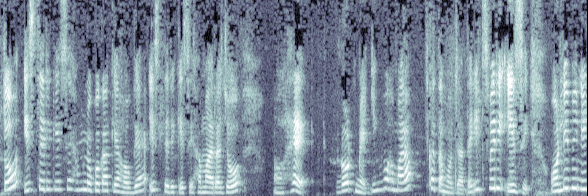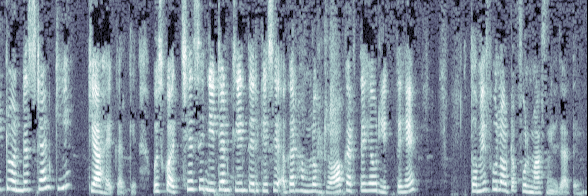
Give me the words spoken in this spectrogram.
तो इस तरीके से हम लोगों का क्या हो गया? इस तरीके से हमारा जो है नोट मेकिंग वो हमारा खत्म हो जाता है। It's very easy only we need to understand कि क्या है करके। उसको अच्छे से नीट एंड क्लीन तरीके से अगर हम लोग ड्रॉ करते हैं और लिखते हैं तो हमें full out of full marks मिल जाते हैं।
